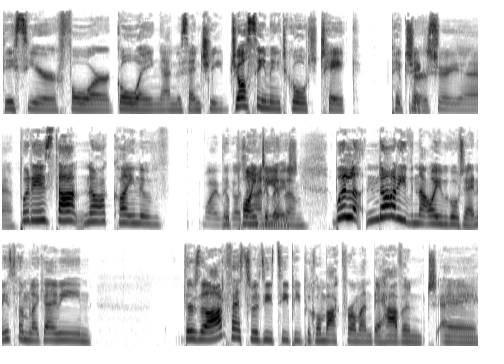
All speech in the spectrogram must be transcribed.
this year for going and essentially just seeming to go to take pictures. Picture, yeah. But is that not kind of Why we the go point to any of it? them? well, not even that way we go to any of them. Like, I mean, there's a lot of festivals you'd see people come back from and they haven't. Uh,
